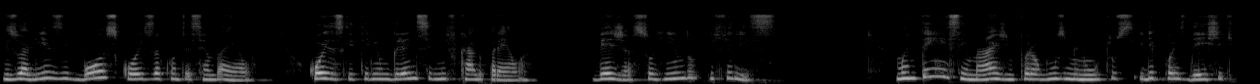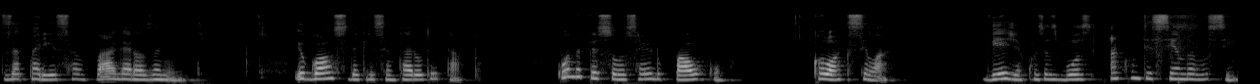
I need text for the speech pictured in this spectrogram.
visualize boas coisas acontecendo a ela, coisas que teriam um grande significado para ela. Veja sorrindo e feliz. Mantenha essa imagem por alguns minutos e depois deixe que desapareça vagarosamente. Eu gosto de acrescentar outra etapa. Quando a pessoa sair do palco, coloque-se lá. Veja coisas boas acontecendo a você.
